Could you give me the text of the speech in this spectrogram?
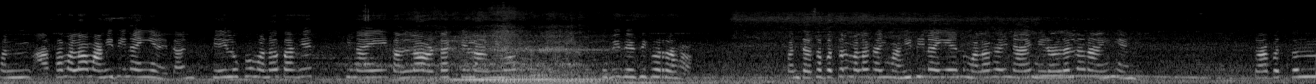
पण आता मला माहिती नाही आहे. त्यां ते लोक म्हणत आहेत की नाही त्यांना अटक केला आम्ही तुम्ही बेफिकर राहा. पण त्याच्याबद्दल मला काही माहिती नाही आहे आणि मला काही न्याय मिळालेला नाही आहे त्याबद्दल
